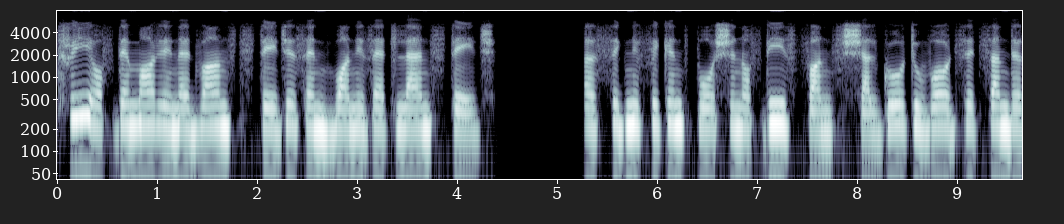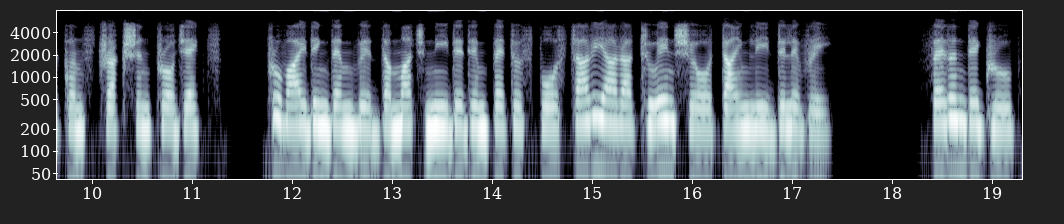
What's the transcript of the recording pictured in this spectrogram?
three of them are in advanced stages and one is at land stage. A significant portion of these funds shall go towards its under construction projects, providing them with the much needed impetus post RERA to ensure timely delivery. Fernday Group,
